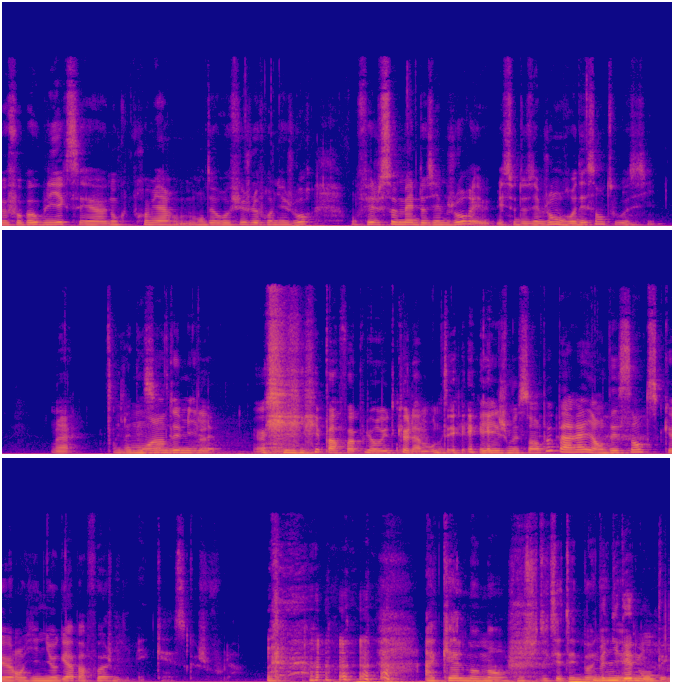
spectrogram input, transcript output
Il faut pas oublier que c'est euh, donc première montée au refuge le premier jour, on fait le sommet le deuxième jour et, et ce deuxième jour on redescend tout aussi. Ouais. La Moins descente est- 2000. Oui, parfois plus rude que la montée. Et je me sens un peu pareil en descente, qu'en yin yoga, parfois, je me dis, mais qu'est-ce que je fous là? À quel moment je me suis dit que c'était une bonne, Bonne idée de monter.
